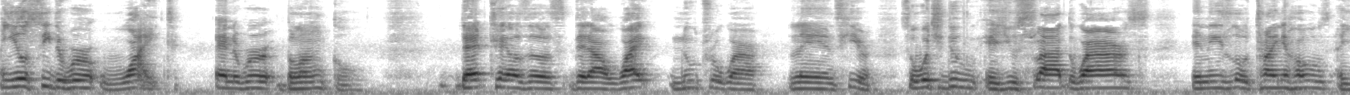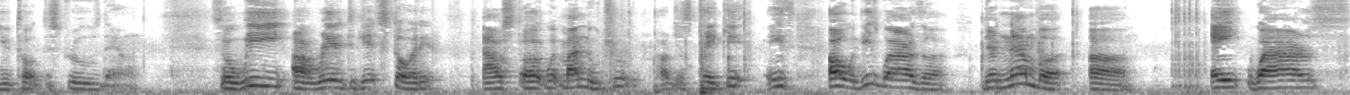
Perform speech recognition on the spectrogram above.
you'll see the word white and the word blanco that tells us that our white neutral wire lands here. So what you do is you slide the wires in these little tiny holes and you torque the screws down. So we are ready to get started. I'll start with my neutral. I'll just take it. These, oh, these wires are, they're number uh, eight wires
